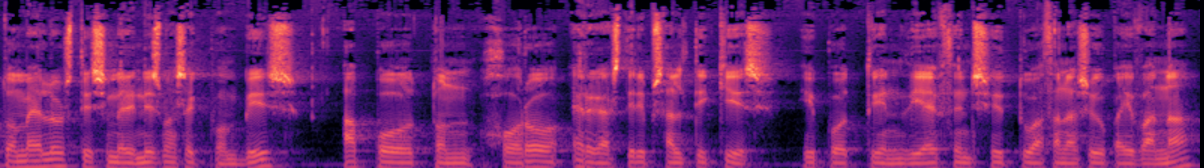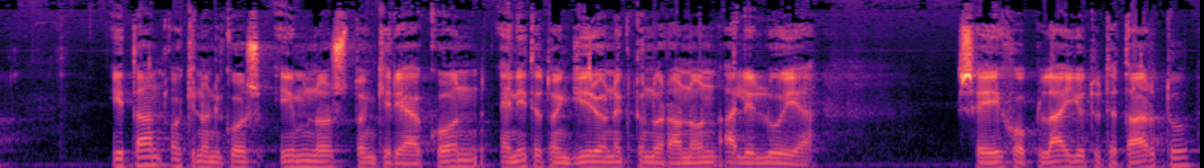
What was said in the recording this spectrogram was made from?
Πρώτο μέλος της σημερινής μας εκπομπής από τον χορό εργαστήρι ψαλτικής υπό την διεύθυνση του Αθανασίου Παϊβανά ήταν ο κοινωνικός ύμνος των Κυριακών «Ενείτε τον Κύριον εκ των ουρανών Αλληλούια» σε ήχο πλάγιο του Τετάρτου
